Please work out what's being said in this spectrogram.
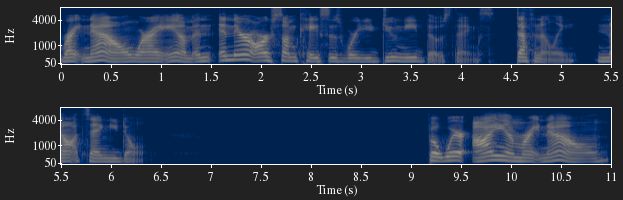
Right now, where I am, and, and there are some cases where you do need those things. Definitely. Not saying you don't. But where I am right now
